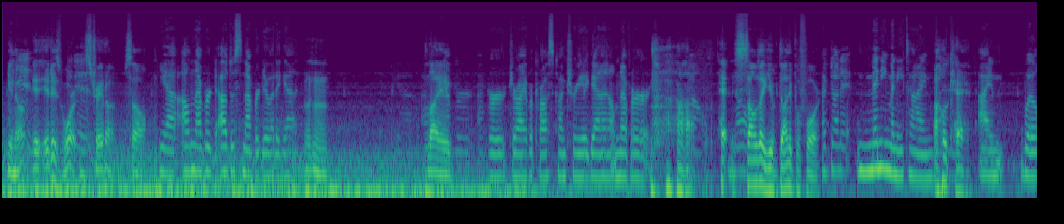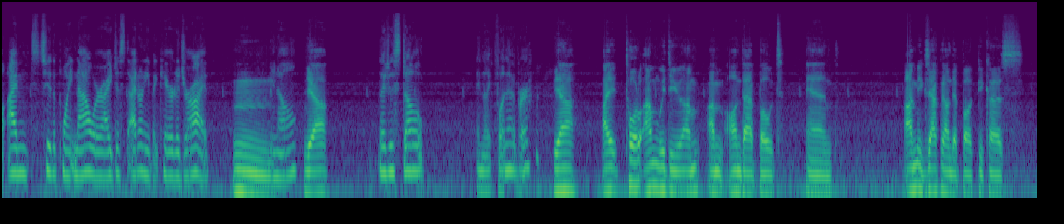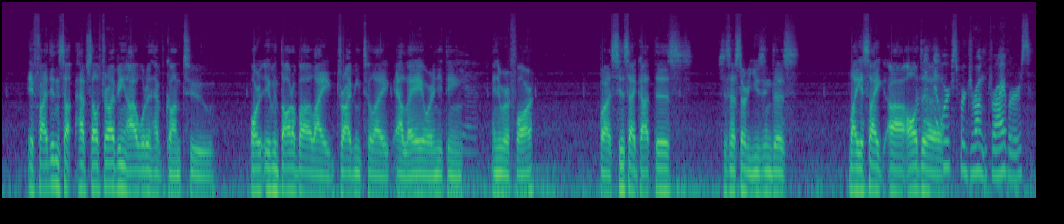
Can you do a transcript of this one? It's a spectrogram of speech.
You It know, is. It, it is work, is. straight up. So, Yeah, I'll never. I'll just never do it again. Mm-hmm. Yeah, Like- never ever drive across country again. I'll never. no, no. sounds like you've done it before. I've done it many, many times. Okay. I'm well. I'm to the point now where I just I don't even care to drive. You Mm, know, yeah, I just don't. And like whatever. yeah. I total. I'm with you. I'm I'm on that boat, and I'm exactly on that boat because if I didn't have self driving, I wouldn't have gone to, or even thought about like driving to like LA or anything. anywhere far. But since I got this, since I started using this, like it's like uh, all I bet that the works for drunk drivers.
